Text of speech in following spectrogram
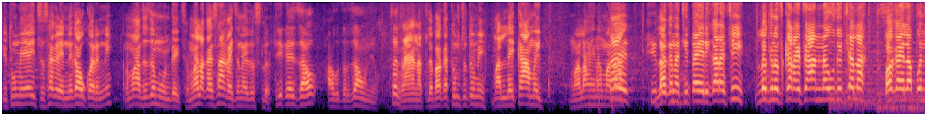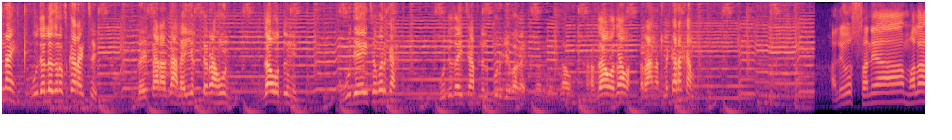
ती तुम्ही यायचं सगळ्यांनी गावकऱ्यांनी आणि माझं जमवून द्यायचं. मला काय सांगायचं नाही तसलं. ठीक आहे जाऊ. अगोदर जाऊन येऊ. चल. रानातलं बघा तुमचं तुम्ही. मला लय काम आहेत. मला आहे ना मला काय? लग्नाची तयारी करायची. लग्नच करायचं अण्णा उद्याच्याला. बघायला पण नाही. उद्या लग्नच करायचंय. लय तारा झाला एकटं राहून. जावं तुम्ही. उद्या यायचं बरं का? उद्या जायचं आपल्याला पोरगी बघायचं बरोबर जाऊ. हा, जावा जावा. रानातलं करा काम. अरे हो सन्या मला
